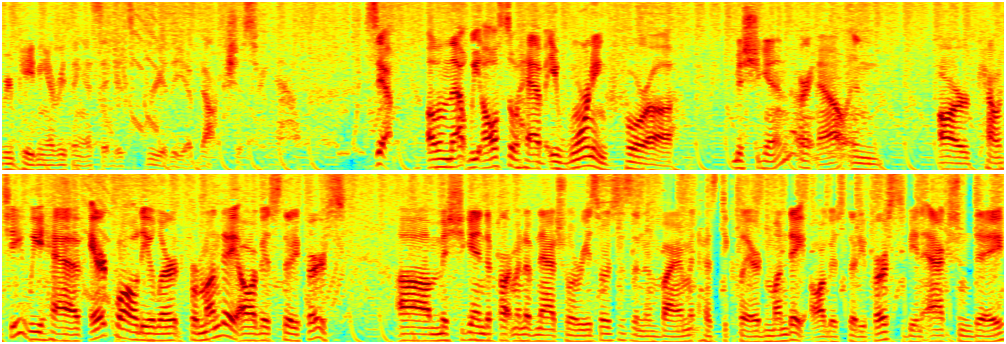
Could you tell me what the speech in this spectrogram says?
repeating everything I said. It's really obnoxious right now. So yeah, other than that, we also have a warning for uh, Michigan right now in our county. We have air quality alert for Monday, August 31st. Uh, Michigan Department of Natural Resources and Environment has declared Monday, August 31st, to be an action day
